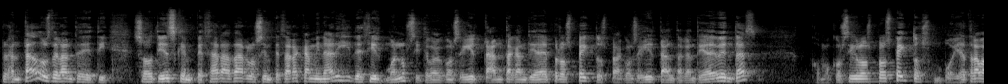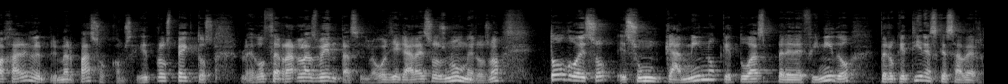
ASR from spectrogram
plantados delante de ti. Solo tienes que empezar a darlos, empezar a caminar y decir, bueno, si tengo que conseguir tanta cantidad de prospectos para conseguir tanta cantidad de ventas, ¿cómo consigo los prospectos? Voy a trabajar en el primer paso, conseguir prospectos, luego cerrar las ventas y luego llegar a esos números, ¿no? Todo eso es un camino que tú has predefinido, pero que tienes que saber.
